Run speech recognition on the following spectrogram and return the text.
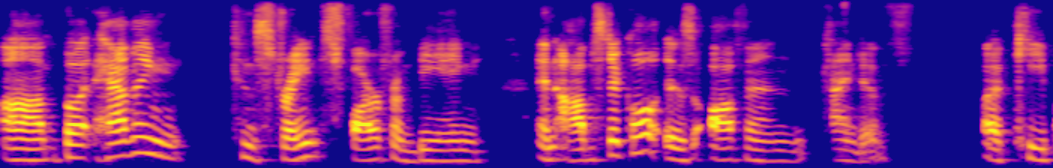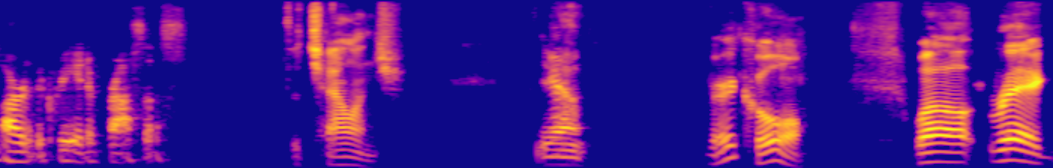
Uh, but having constraints far from being an obstacle is often kind of a key part of the creative process. It's a challenge. Yeah. Very cool. Well, Rig,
